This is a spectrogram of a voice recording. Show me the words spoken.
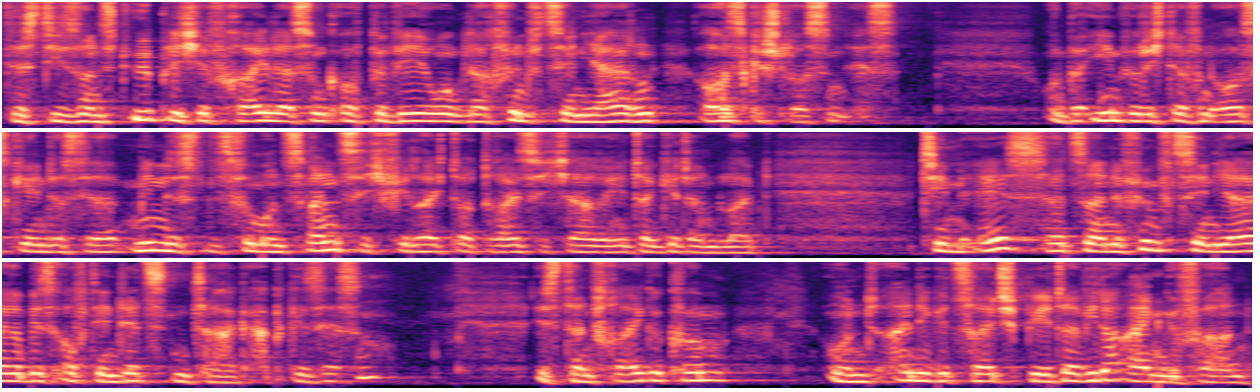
dass die sonst übliche Freilassung auf Bewährung nach 15 Jahren ausgeschlossen ist. Und bei ihm würde ich davon ausgehen, dass er mindestens 25, vielleicht auch 30 Jahre hinter Gittern bleibt. Tim S. hat seine 15 Jahre bis auf den letzten Tag abgesessen, ist dann freigekommen und einige Zeit später wieder eingefahren.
